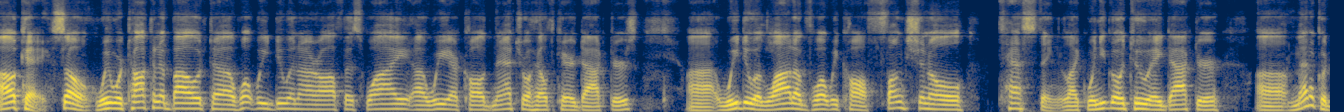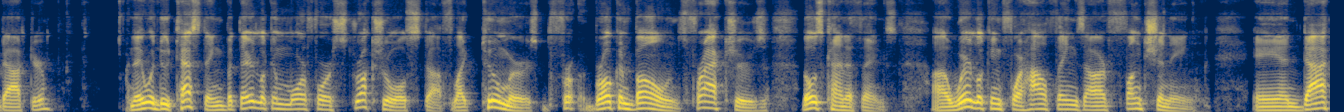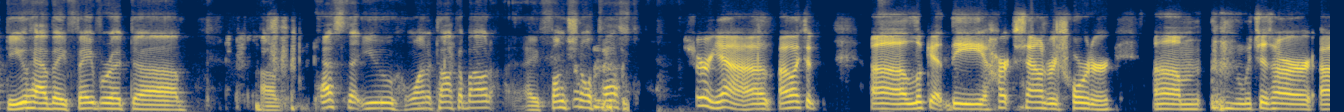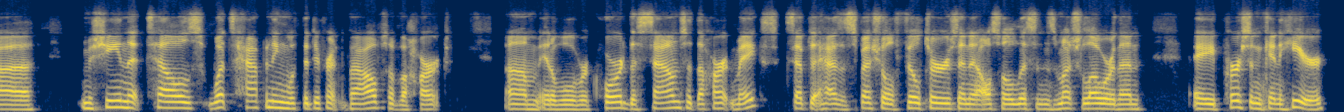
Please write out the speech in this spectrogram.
Okay, so we were talking about uh, what we do in our office, why uh, we are called natural healthcare doctors. Uh, we do a lot of what we call functional testing. Like when you go to a doctor, uh, medical doctor, they would do testing, but they're looking more for structural stuff like tumors, fr- broken bones, fractures, those kind of things. Uh, we're looking for how things are functioning. And Doc, do you have a favorite uh, uh, test that you want to talk about? A functional test? Sure. Yeah, I like to uh, look at the heart sound recorder, um, which is our uh, machine that tells what's happening with the different valves of the heart. Um, it will record the sounds that the heart makes, except it has a special filters and it also listens much lower than a person can hear.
